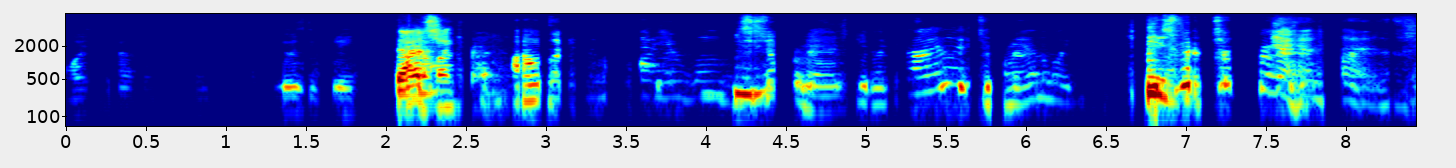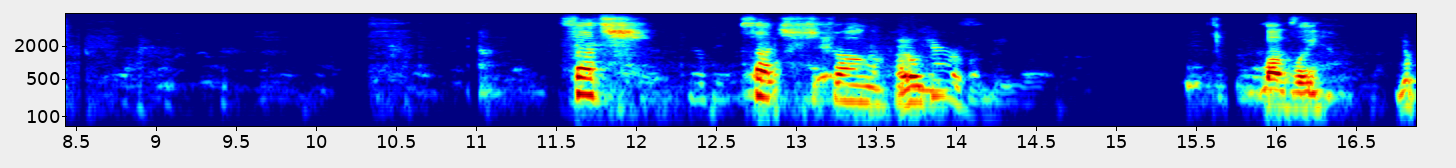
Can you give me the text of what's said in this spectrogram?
voice. He was a great. That's I'm like, I was like, I thought you loved Superman. She's like, I like Superman. I'm like, he's what Superman does. Such, such strong. I don't care if I'm being Lovely. Yep.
